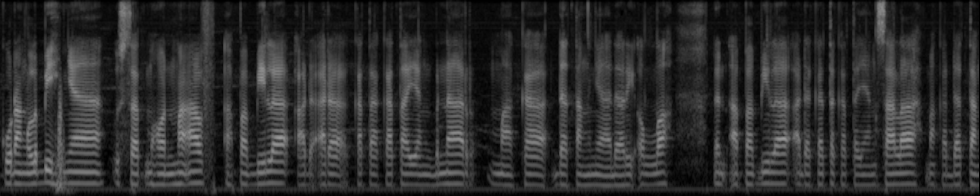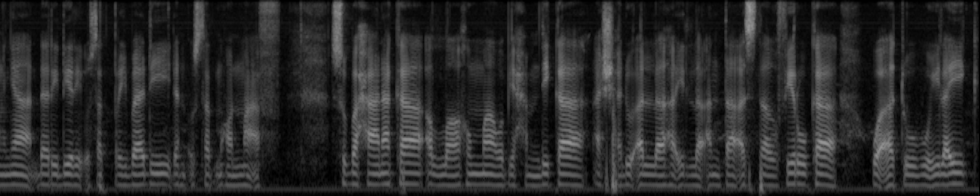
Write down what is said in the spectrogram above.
Kurang lebihnya Ustadz mohon maaf apabila ada ada kata-kata yang benar maka datangnya dari Allah dan apabila ada kata-kata yang salah maka datangnya dari diri Ustadz pribadi dan Ustadz mohon maaf. سبحانك اللهم وبحمدك أشهد أن لا إلا أنت أستغفرك وأتوب إليك.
